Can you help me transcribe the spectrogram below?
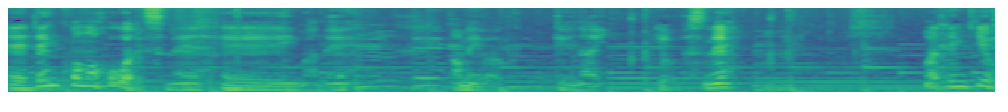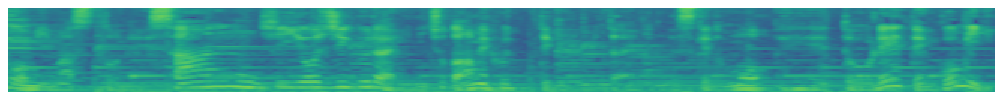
えー、天候の方はですね、えー、今ね雨は降ってないようですね、まあ、天気予報を見ますとね3時4時ぐらいにちょっと雨降ってくるみたいなんですけども、えーと、と0.5ミリ。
